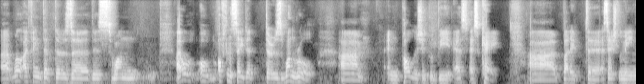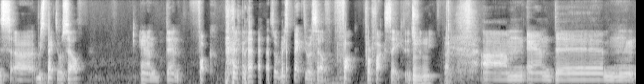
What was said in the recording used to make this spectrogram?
Uh, well, I think that there's uh, this one. I often say that there's one rule. Um, in Polish, it would be SSK, uh, but it uh, essentially means uh, respect yourself and then fuck. so respect yourself. Fuck. For fuck's sake, it should be right. Um, and um,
